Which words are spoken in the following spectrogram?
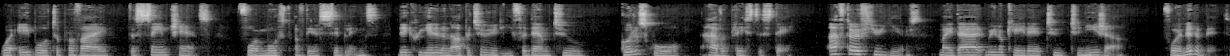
were able to provide the same chance for most of their siblings. They created an opportunity for them to go to school, have a place to stay. After a few years, my dad relocated to Tunisia for a little bit.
